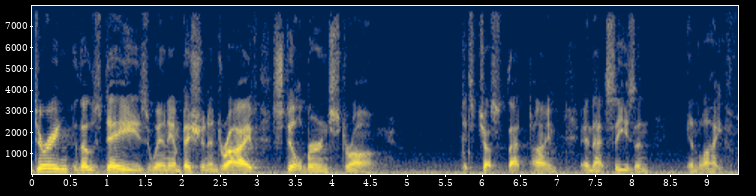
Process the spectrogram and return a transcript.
during those days when ambition and drive still burn strong. It's just that time and that season in life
